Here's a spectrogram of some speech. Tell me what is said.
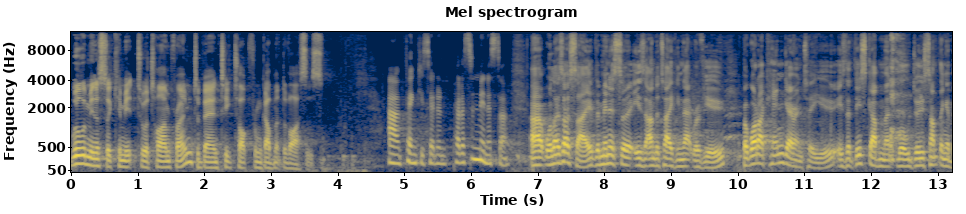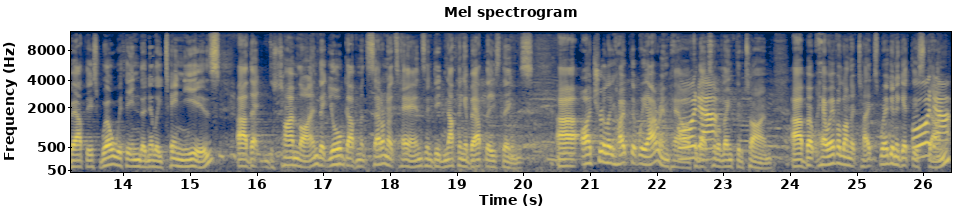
Will the minister commit to a timeframe to ban TikTok from government devices? Uh, thank you, Senator Paterson. Minister. Uh, well, as I say, the minister is undertaking that review, but what I can guarantee you is that this government will do something about this well within the nearly 10 years, uh, that timeline that your government sat on its hands and did nothing about these things. Uh, I truly hope that we are in power Order. for that sort of length of time. Uh, but however long it takes, we're going to get this Order. done.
